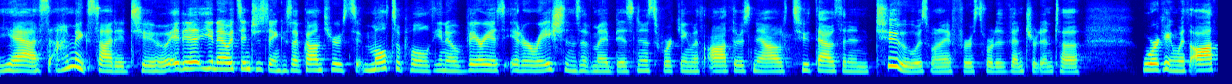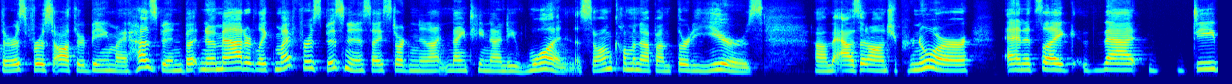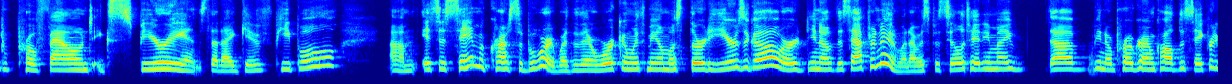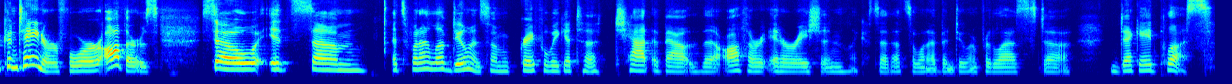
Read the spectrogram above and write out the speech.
Yes, I'm excited too. It is, you know, it's interesting because I've gone through multiple, you know, various iterations of my business working with authors now. 2002 was when I first sort of ventured into working with authors, first author being my husband, but no matter like my first business I started in 1991. So I'm coming up on 30 years um, as an entrepreneur and it's like that deep profound experience that I give people um, it's the same across the board, whether they're working with me almost 30 years ago or, you know, this afternoon when I was facilitating my, uh, you know, program called the Sacred Container for authors. So it's, um, it's what I love doing. So I'm grateful we get to chat about the author iteration. Like I said, that's the one I've been doing for the last uh, decade plus.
